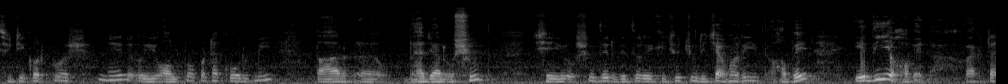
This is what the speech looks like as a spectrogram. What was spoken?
সিটি কর্পোরেশনের ওই অল্প কটা কর্মী, তার ভেজাল ওষুধ, সেই ওষুধের ভিতরে কিছু চুরিচামারি হবে, এ দিয়ে হবে না। একটা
